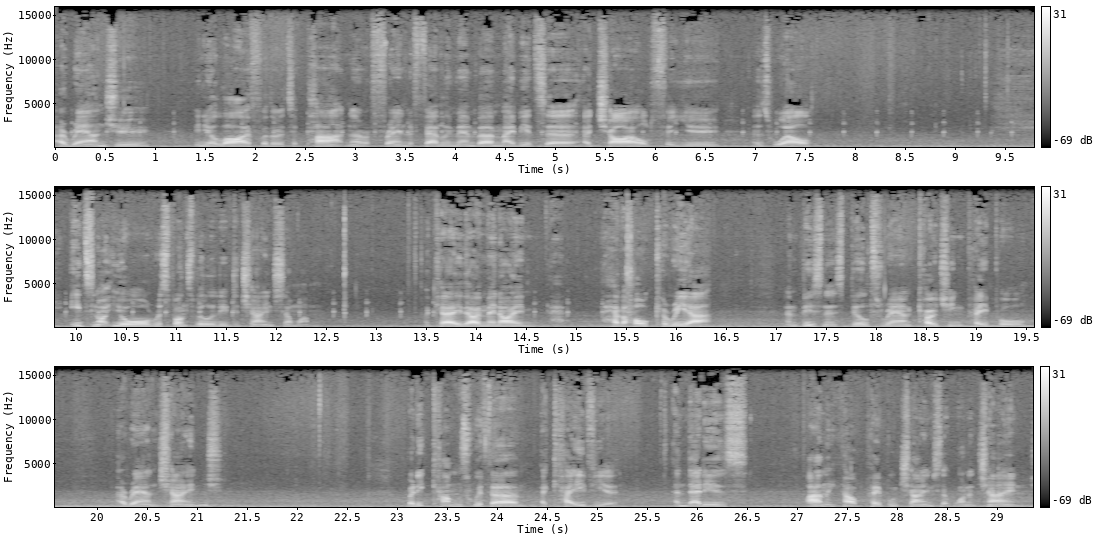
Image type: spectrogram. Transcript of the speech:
around you in your life, whether it's a partner, a friend, a family member, maybe it's a, a child for you as well. It's not your responsibility to change someone. Okay, I mean, I have a whole career and business built around coaching people around change, but it comes with a, a caveat, and that is I only help people change that want to change.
